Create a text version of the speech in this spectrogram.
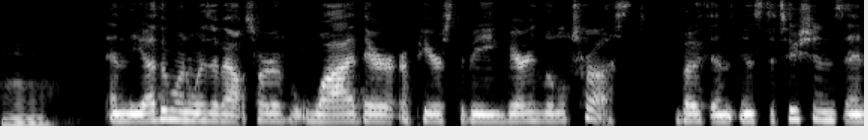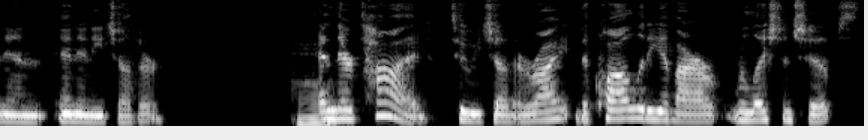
Hmm. and the other one was about sort of why there appears to be very little trust, both in institutions and in and in each other. Hmm. And they're tied to each other, right? The quality of our relationships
